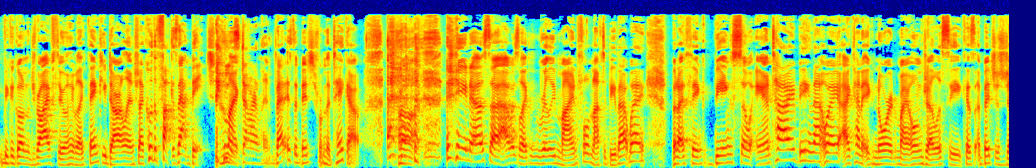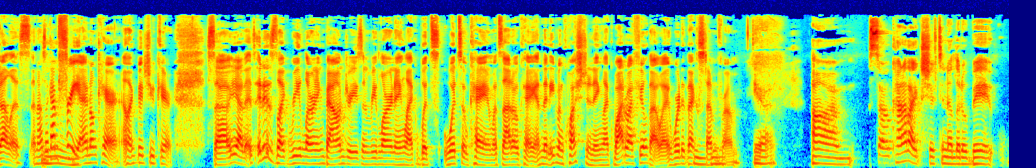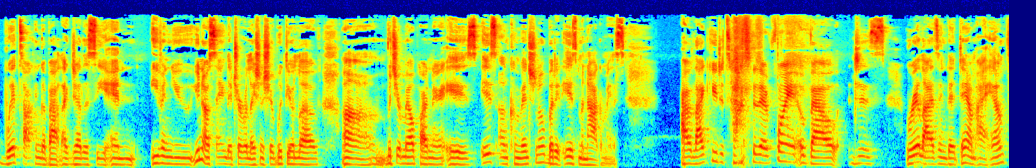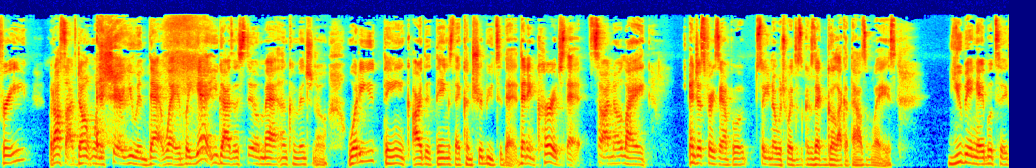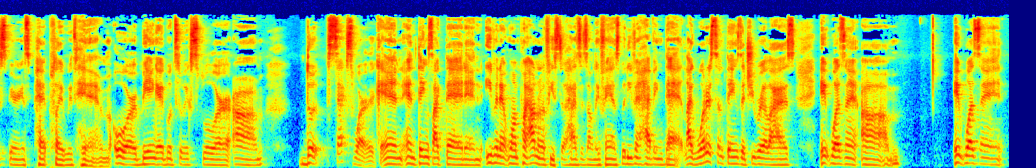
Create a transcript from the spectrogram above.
we could go in the drive through and he'd be like, thank you, darling. She's like, who the fuck is that bitch? I'm like, darling? That is the bitch from the takeout. Uh. you know, so I was like really mindful not to be that way. But I think being so anti being that way, I kind of ignored my own jealousy because a bitch is jealous. And I was like, mm. I'm free. I don't care. I'm like, bitch, you care. So yeah, it is like relearning boundaries and relearning like what's, what's okay and what's not okay. And then even questioning like, why do I feel that way? Where did that mm-hmm. stem from? Yeah. Um, so kind of like shifting a little bit with talking about like jealousy and even you, you know, saying that your relationship with your love, um, with your male partner is, is unconventional, but it is monogamous. I would like you to talk to that point about just realizing that, damn, I am free, but also I don't want to share you in that way. But yet you guys are still mad unconventional. What do you think are the things that contribute to that, that encourage that? So I know like, and just for example, so you know which way this, because that could go like a thousand ways. You being able to experience pet play with him or being able to explore, um, the sex work and, and things like that. And even at one point, I don't know if he still has his OnlyFans, but even having that, like, what are some things that you realize it wasn't, um, it wasn't,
